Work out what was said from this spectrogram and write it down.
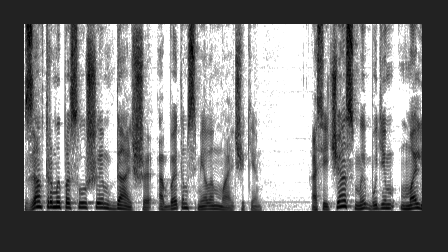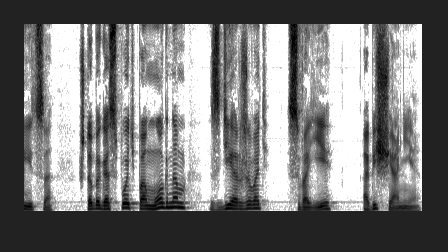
Завтра мы послушаем дальше об этом смелом мальчике. А сейчас мы будем молиться, чтобы Господь помог нам сдерживать свои обещания.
